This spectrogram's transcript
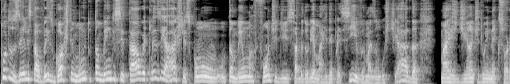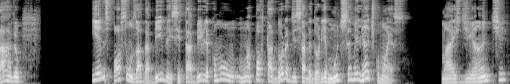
Todos eles talvez gostem muito também de citar o Eclesiastes como também uma fonte de sabedoria mais depressiva, mais angustiada, mais diante do inexorável. E eles possam usar da Bíblia e citar a Bíblia como uma portadora de sabedoria muito semelhante como essa. Mas diante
